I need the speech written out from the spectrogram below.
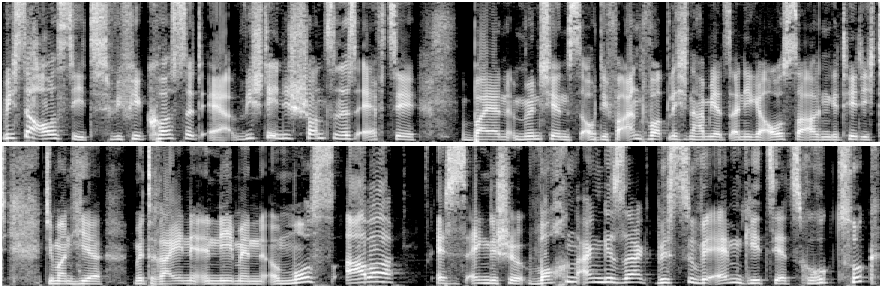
Wie es da aussieht, wie viel kostet er, wie stehen die Chancen des FC Bayern Münchens. Auch die Verantwortlichen haben jetzt einige Aussagen getätigt, die man hier mit reinnehmen muss. Aber es ist englische Wochen angesagt. Bis zur WM geht's jetzt ruckzuck.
